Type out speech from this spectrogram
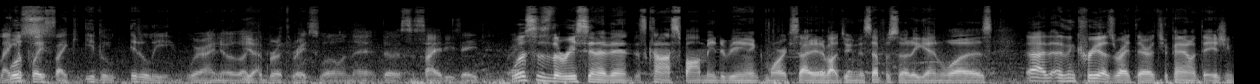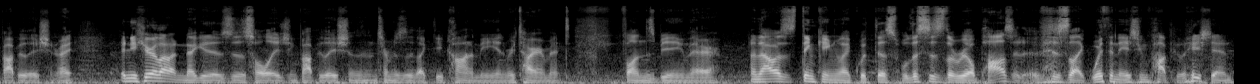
Like. Well, a place like Italy, where I know like Yeah. the birth rate's low and the, the society's aging. right? Well, this is the recent event that's kind of spawned me to being like, more excited about doing this episode again. Was uh, I think Korea is right there with Japan with the aging population, right? And you hear a lot of negatives of this whole aging population in terms of like the economy and retirement funds being there. And I was thinking like with this, well, this is the real positive is like with an aging population,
